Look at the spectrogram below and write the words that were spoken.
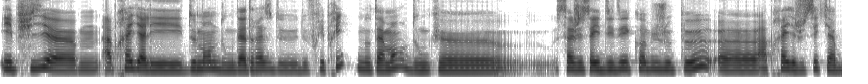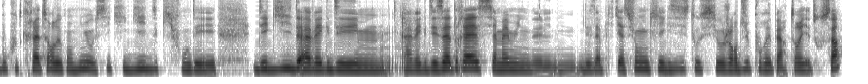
Et puis, euh, après, il y a les demandes donc d'adresses de, de friperie, notamment. Donc euh, ça, j'essaye d'aider comme je peux. Euh, après, je sais qu'il y a beaucoup de créateurs de contenu aussi qui guident, qui font des, des guides avec des, avec des adresses. Il y a même des applications qui existent aussi aujourd'hui pour répertorier tout ça.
